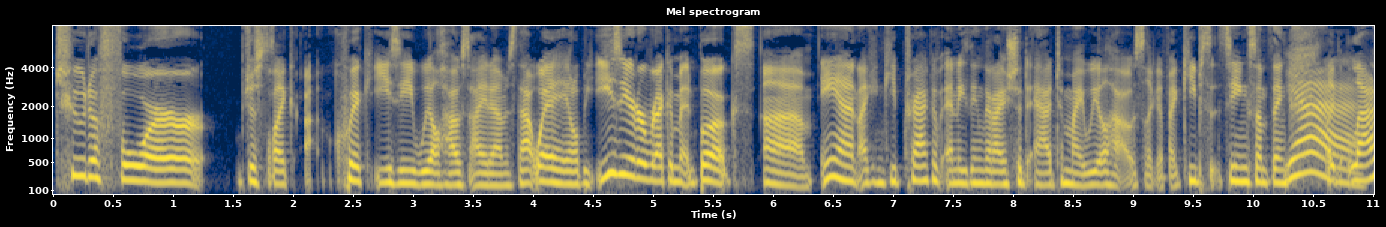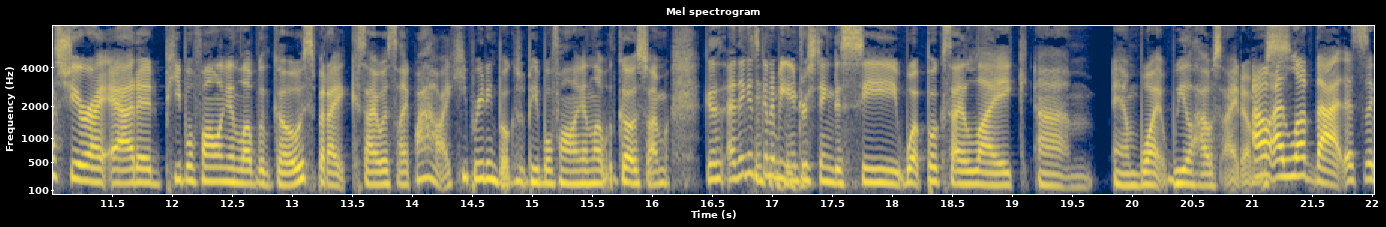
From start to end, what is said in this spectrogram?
two to four just like uh, quick easy wheelhouse items that way it'll be easier to recommend books um, and i can keep track of anything that i should add to my wheelhouse like if i keep seeing something Yeah. like last year i added people falling in love with ghosts but i because i was like wow i keep reading books with people falling in love with ghosts so i'm i think it's going to be interesting to see what books i like um, and what wheelhouse items Oh, I love that. It's a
